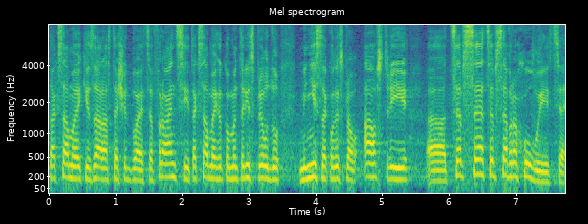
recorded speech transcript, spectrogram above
так само як і зараз те, що відбувається в Франції, так само як і коментарі з приводу міністра закордонних справ Австрії. Е, це все враховується.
